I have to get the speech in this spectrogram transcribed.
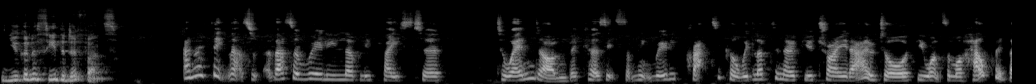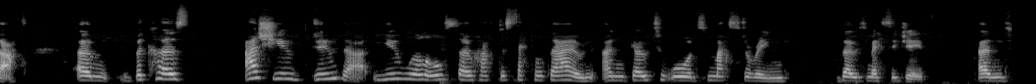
you're going to see the difference. And I think that's that's a really lovely place to to end on because it's something really practical. We'd love to know if you try it out or if you want some more help with that. Um, because as you do that, you will also have to settle down and go towards mastering those messages and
